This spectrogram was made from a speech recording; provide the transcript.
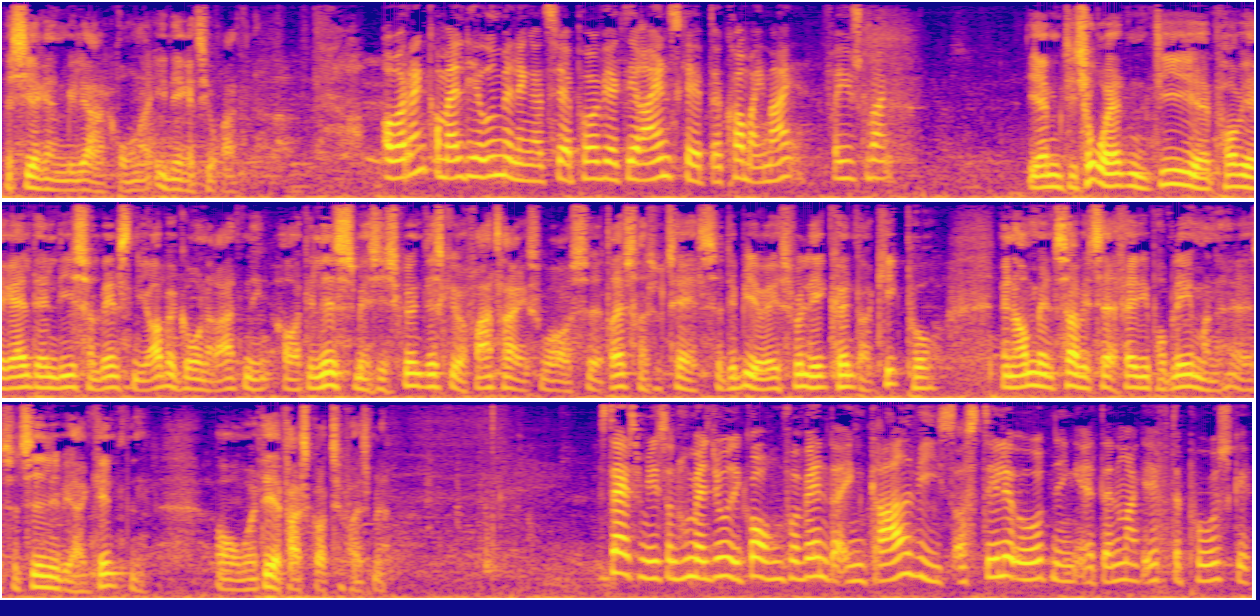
med cirka en milliard kroner i negativ retning. Og hvordan kommer alle de her udmeldinger til at påvirke det regnskab, der kommer i maj fra Jyske Bank? Jamen, de to af dem, de øh, påvirker alt den lige solvensen i opadgående retning, og det ledelsesmæssige skøn, det skal jo fratrækkes vores øh, driftsresultat, så det bliver jo selvfølgelig ikke kønt at kigge på. Men omvendt så har vi taget fat i problemerne, så tidligt vi har kendt den, og det er jeg faktisk godt tilfreds med. Statsministeren hun meldte ud i går, hun forventer en gradvis og stille åbning af Danmark efter påske.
